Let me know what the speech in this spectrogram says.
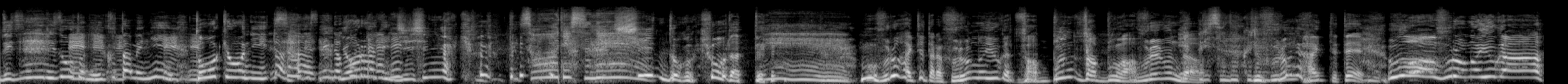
ディズニーリゾートに行くために、東京にいたら、夜に地震が来る。そうですね。震度5強だって。もう風呂入ってたら風呂の湯がザッブンザッブン溢れるんだ。風呂に入ってて、うわ風呂の湯が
